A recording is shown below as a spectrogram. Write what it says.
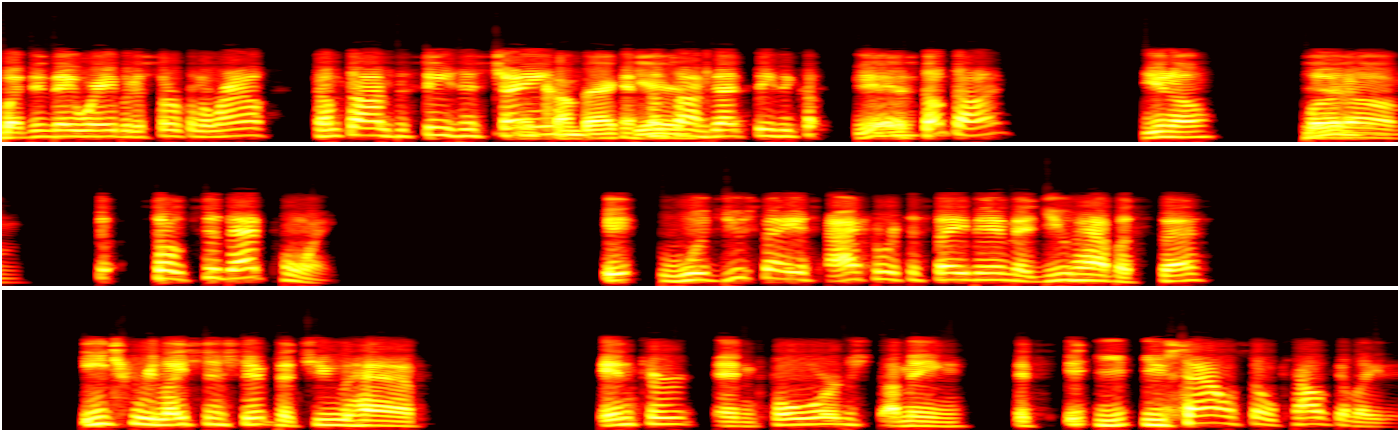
but then they were able to circle around. Sometimes the seasons change, and come back, and yeah. sometimes that season, yeah, yeah, sometimes, you know. But yeah. um, so, so to that point, it would you say it's accurate to say then that you have assessed each relationship that you have entered and forged. I mean, it's it, you, you sound so calculated.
